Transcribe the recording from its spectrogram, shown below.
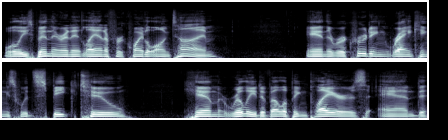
Well, he's been there in Atlanta for quite a long time, and the recruiting rankings would speak to him really developing players and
